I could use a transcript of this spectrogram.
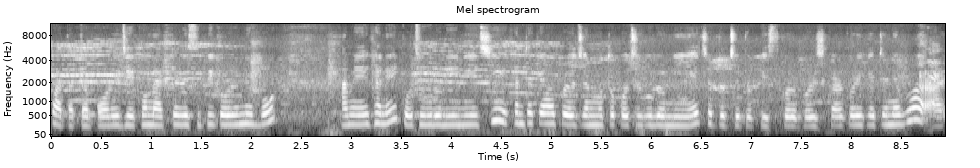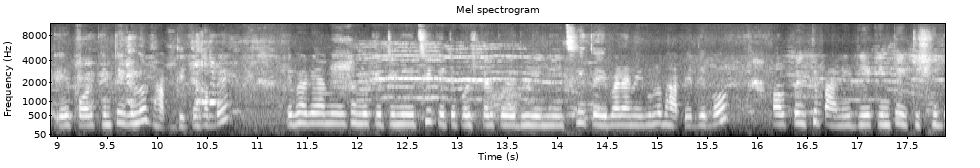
পাতাটা পরে যে কোনো একটা রেসিপি করে নেব। আমি এখানে কচুগুলো নিয়ে নিয়েছি। এখান থেকে আমার প্রয়োজন মতো কচুগুলো নিয়ে ছোট ছোট পিস করে পরিষ্কার করে কেটে নেব। আর এরপর কিন্তু এগুলো ভাপ দিতে হবে। এবারে আমি এখানে কেটে নিয়েছি, কেটে পরিষ্কার করে ধুয়ে নিয়েছি। তো এবার আমি এগুলো ভাপে দেব। অল্প একটু পানি দিয়ে কিন্তু একটু সিদ্ধ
